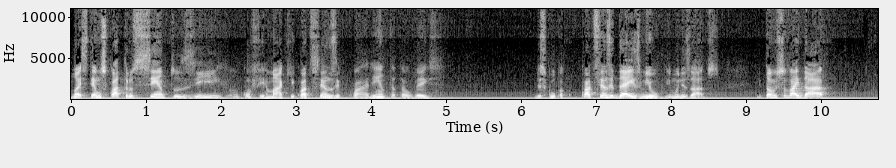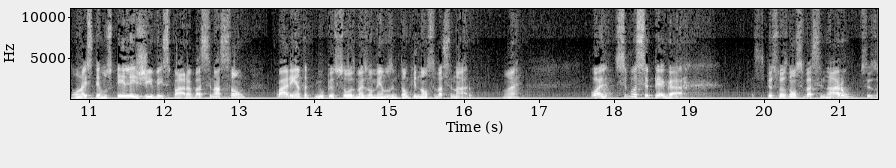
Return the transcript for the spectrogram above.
nós temos 400 e. Vamos confirmar aqui, 440 talvez. Desculpa, 410 mil imunizados. Então, isso vai dar. Então, nós temos elegíveis para vacinação 40 mil pessoas mais ou menos, então, que não se vacinaram, não é? Olha, se você pegar essas pessoas não se vacinaram, vocês,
